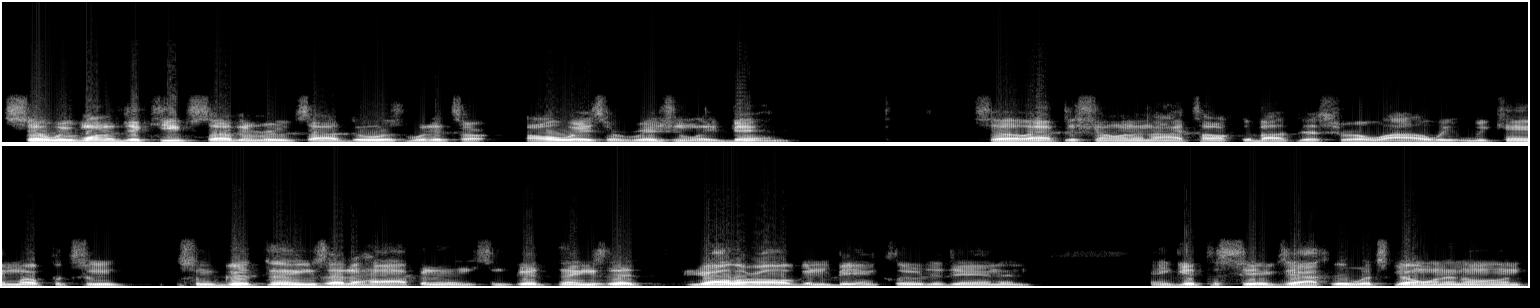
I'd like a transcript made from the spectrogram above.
So we wanted to keep Southern Roots Outdoors what it's always originally been. So after Sean and I talked about this for a while, we, we came up with some some good things that are happening and some good things that y'all are all going to be included in and and get to see exactly what's going on.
